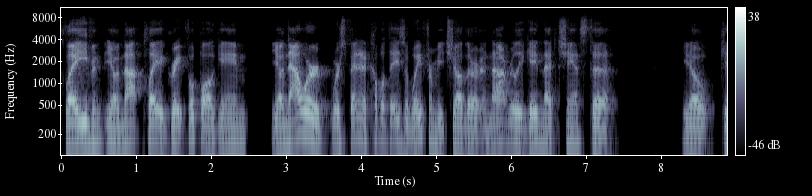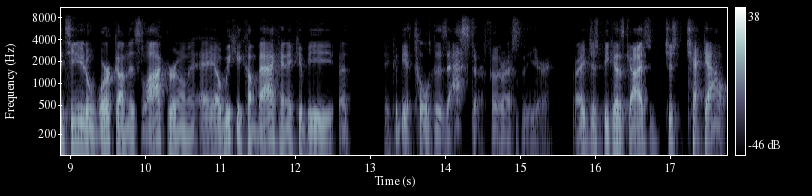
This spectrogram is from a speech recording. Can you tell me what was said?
play even, you know, not play a great football game, you know, now we're we're spending a couple days away from each other and not really getting that chance to, you know, continue to work on this locker room. And, and you know, we could come back and it could be a it could be a total disaster for the rest of the year, right? Just because guys just check out.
